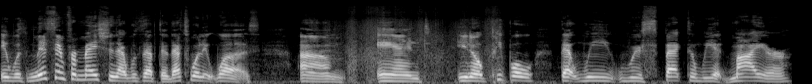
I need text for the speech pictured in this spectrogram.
it was misinformation that was up there. That's what it was. Um, and you know, people that we respect and we admire,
